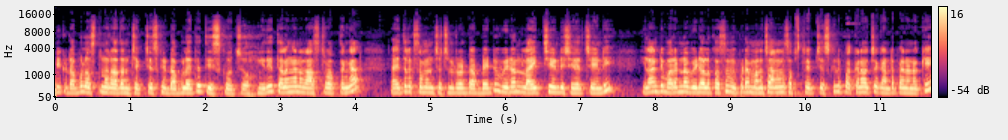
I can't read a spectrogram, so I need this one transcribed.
మీకు డబ్బులు వస్తుందా రాదని చెక్ చేసుకుని డబ్బులు అయితే తీసుకోవచ్చు. ఇది తెలంగాణ రాష్ట్ర వ్యాప్తంగా రైతులకు సంబంధించి వచ్చినటువంటి అప్డేట్. వీడియోని లైక్ చేయండి షేర్ చేయండి. ఇలాంటి మరెన్నో వీడియోల కోసం ఇప్పుడే మన ఛానల్ సబ్స్క్రైబ్ చేసుకుని పక్కనే వచ్చే గంట పైన నొక్కి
